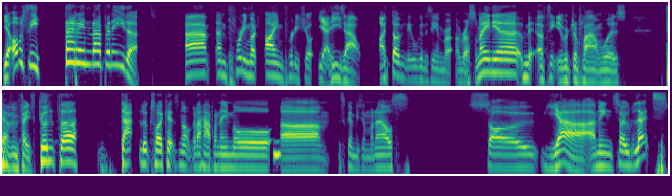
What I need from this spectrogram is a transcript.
Yeah, obviously that didn't happen either. Um, and pretty much, I'm pretty sure. Yeah, he's out. I don't think we're going to see him at WrestleMania. I think the original plan was Devin face Gunther. That looks like it's not going to happen anymore. Um, it's going to be someone else. So yeah, I mean, so let's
